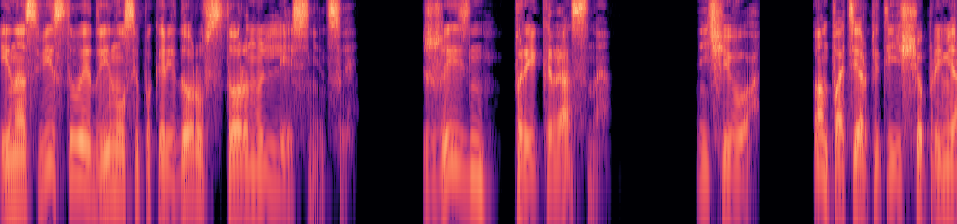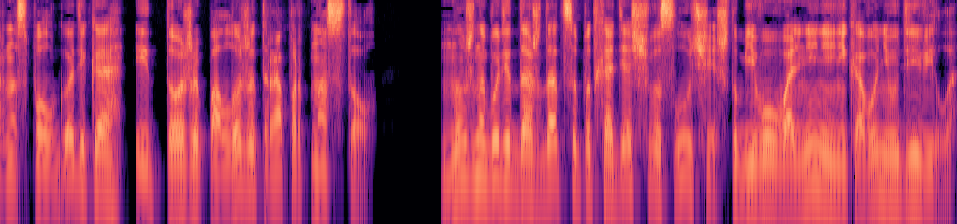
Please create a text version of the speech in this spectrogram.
и, насвистывая, двинулся по коридору в сторону лестницы. Жизнь прекрасна. Ничего, он потерпит еще примерно с полгодика и тоже положит рапорт на стол. Нужно будет дождаться подходящего случая, чтобы его увольнение никого не удивило.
